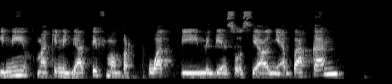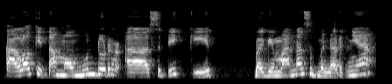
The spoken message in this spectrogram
ini makin negatif memperkuat di media sosialnya. Bahkan kalau kita mau mundur uh, sedikit, bagaimana sebenarnya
